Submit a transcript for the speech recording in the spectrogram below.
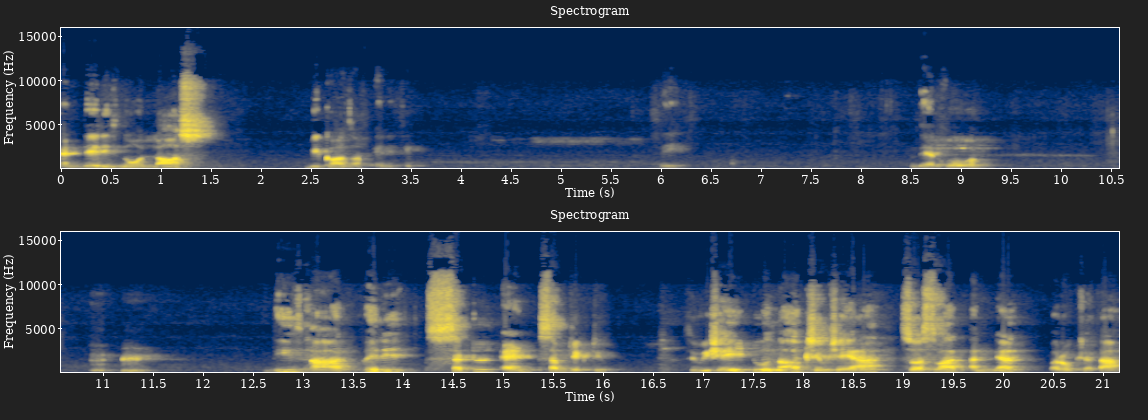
and there is no loss because of anything. Therefore, these are very subtle and subjective. So Vishay to Naksh Vishaya Swasvat Anya Parokshata.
